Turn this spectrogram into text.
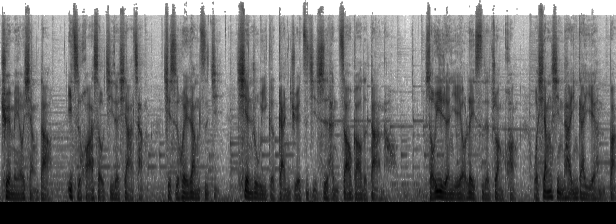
却没有想到一直划手机的下场，其实会让自己陷入一个感觉自己是很糟糕的大脑。手艺人也有类似的状况，我相信他应该也很棒，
